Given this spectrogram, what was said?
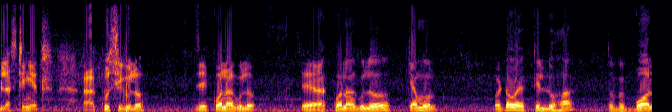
ব্লাস্টিংয়ের কুচিগুলো যে কণাগুলো কণাগুলো কেমন, ওটাও একটি লোহা, তবে বল,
